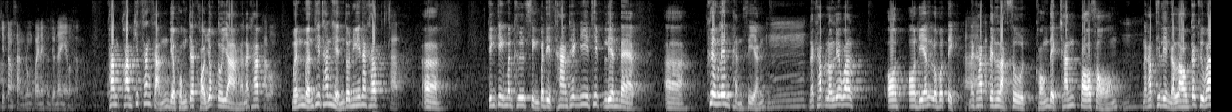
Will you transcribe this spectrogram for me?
คิดสร้างสรรค์ลงไปในหุ่นยนต์ได้ยังไงบ้างครับ ความความคิดสร้างสรรค์เดี๋ยวผมจะขอยกตัวอย่างอะนะครับ ครับผม เหมือนเหมือนที่ท่านเห็นตัวนี้นะครับครับ เอ่อจริง ๆ มันคือสิ่งประดิษฐ์ทางเทคโนโลยีที่เรียนแบบเอ่อเครื่องเล่นแผ่นเสียงอืม นะครับ เราเรียกว่า Audience Robotic อ่านะครับ ครับ เป็นหลักสูตรของเด็กชั้นป .2 นะครับที่เรียนกับเราก็คือว่า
